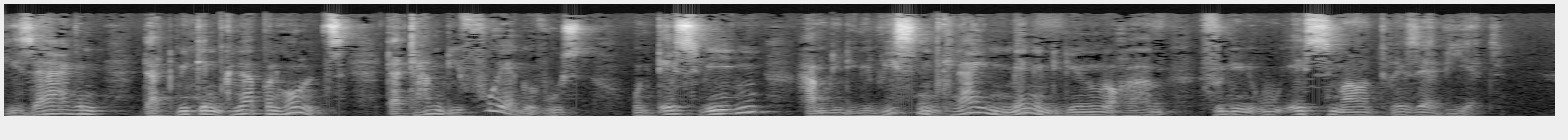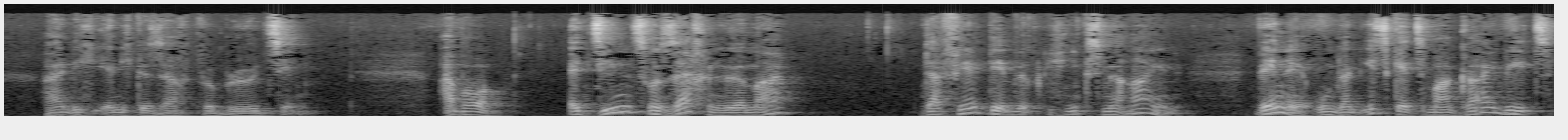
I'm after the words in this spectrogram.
die sagen, das mit dem knappen Holz, das haben die vorher gewusst und deswegen haben die die gewissen kleinen Mengen, die die nur noch haben, für den US-Markt reserviert. Halte ich ehrlich gesagt für Blödsinn. Aber es sind so Sachen, hör mal, da fällt dir wirklich nichts mehr ein. Wenn er, und dann ist jetzt mal kein Witz,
